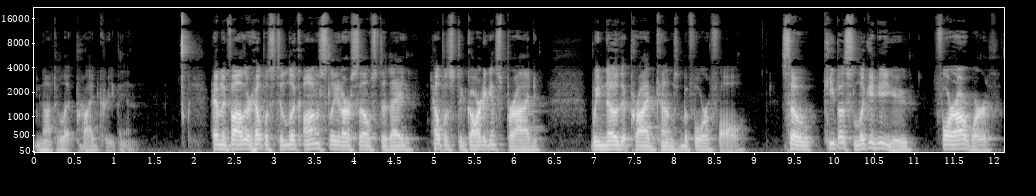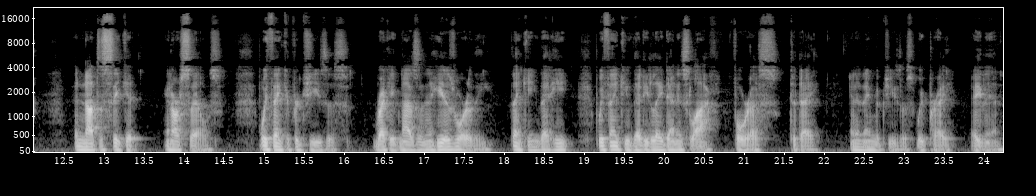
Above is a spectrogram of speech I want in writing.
not to let pride creep in. Heavenly Father, help us to look honestly at ourselves today. Help us to guard against pride. We know that pride comes before a fall. So keep us looking to you for our worth and not to seek it in ourselves. We thank you for Jesus, recognizing that he is worthy, thinking that he, we thank you that he laid down his life for us today. In the name of Jesus, we pray. Amen.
